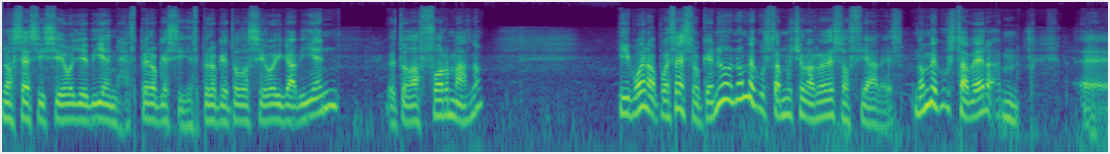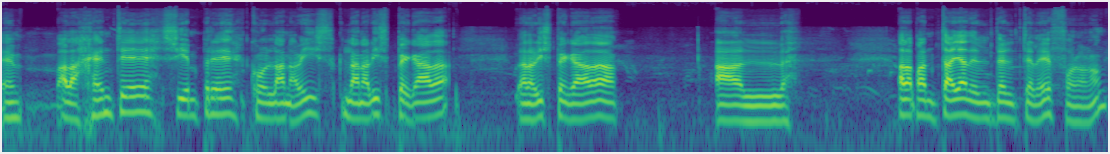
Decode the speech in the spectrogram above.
no sé si se oye bien, espero que sí, espero que todo se oiga bien, de todas formas, ¿no? Y bueno, pues eso, que no, no me gustan mucho las redes sociales, no me gusta ver... Mm, eh, a la gente siempre con la nariz, la nariz pegada, la nariz pegada al, a la pantalla del, teléfono, ¿no?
